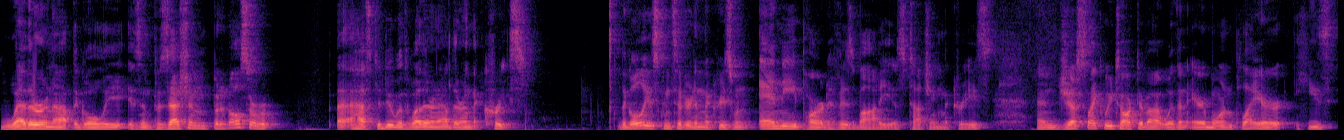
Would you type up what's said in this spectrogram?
whether or not the goalie is in possession, but it also uh, has to do with whether or not they're in the crease. The goalie is considered in the crease when any part of his body is touching the crease. And just like we talked about with an airborne player, he's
